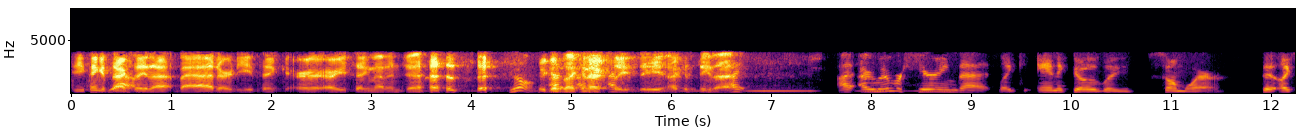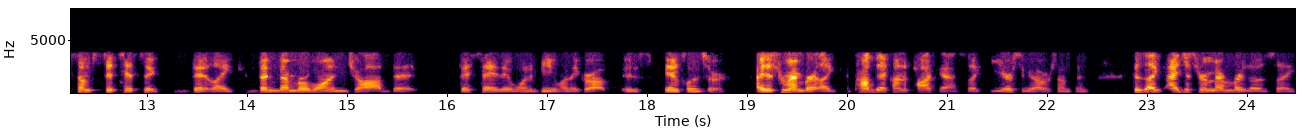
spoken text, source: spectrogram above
Do you think it's Yeah. actually that bad, or do you think, or are you saying that in jest? No, because I, I- can I- actually see, I can see that. I I remember hearing that like anecdotally somewhere that like some statistic that like the number one job that they say they want to be when they grow up is influencer. I just remember like probably like on a podcast like years ago or something. Cuz like I just remember those like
